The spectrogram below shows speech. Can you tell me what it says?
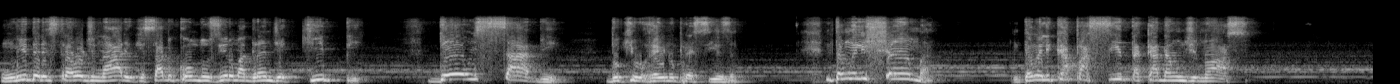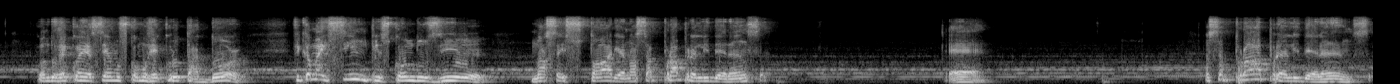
um líder extraordinário que sabe conduzir uma grande equipe, Deus sabe do que o reino precisa. Então ele chama, então ele capacita cada um de nós quando reconhecemos como recrutador, fica mais simples conduzir nossa história, nossa própria liderança. É. Nossa própria liderança.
